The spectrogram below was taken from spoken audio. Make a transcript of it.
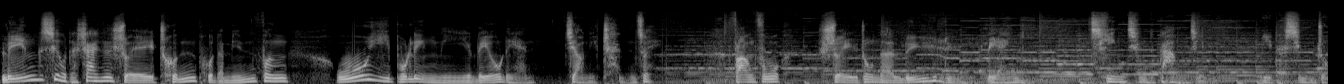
灵秀的山水，淳朴的民风，无一不令你流连，叫你沉醉，仿佛水中的缕缕涟漪，轻轻地荡进。你的心中。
